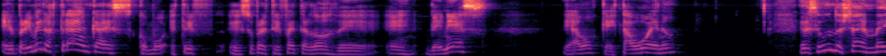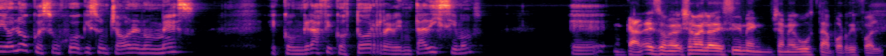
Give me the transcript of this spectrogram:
El primero es tranca, es como eh, Super Street Fighter 2 de, de NES, digamos, que está bueno. El segundo ya es medio loco, es un juego que hizo un chabón en un mes, eh, con gráficos todos reventadísimos. Eso ya me lo decís, ya me gusta por default.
